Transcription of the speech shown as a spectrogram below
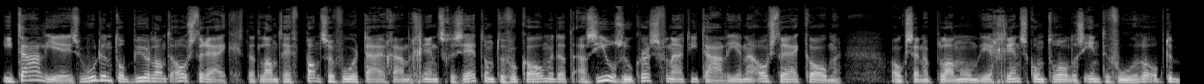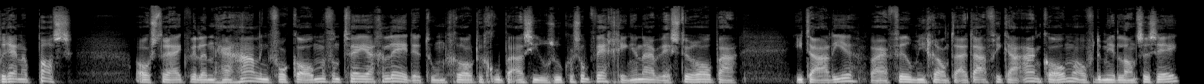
Italië is woedend op buurland Oostenrijk. Dat land heeft panzervoertuigen aan de grens gezet om te voorkomen dat asielzoekers vanuit Italië naar Oostenrijk komen. Ook zijn er plannen om weer grenscontroles in te voeren op de Brennerpas. Oostenrijk wil een herhaling voorkomen van twee jaar geleden toen grote groepen asielzoekers op weg gingen naar West-Europa. Italië, waar veel migranten uit Afrika aankomen over de Middellandse Zee,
